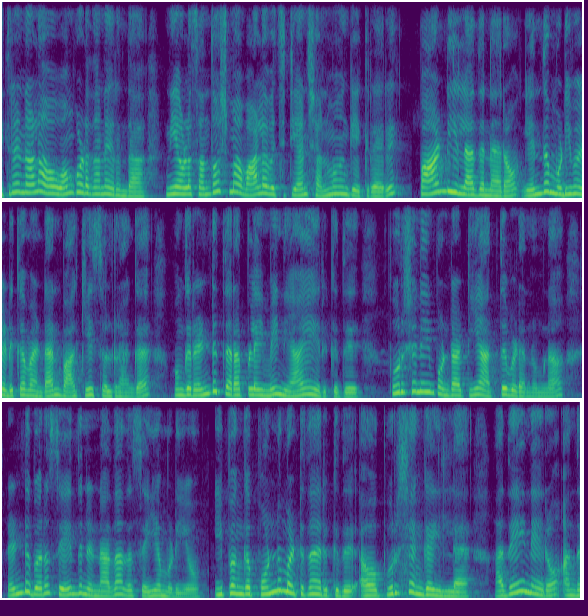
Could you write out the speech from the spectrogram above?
இத்தனை நாள் அவள் உன் கூட தானே இருந்தா? நீ அவளை சந்தோஷமா வாழ வச்சிட்டியான்னு சண்முகம் கேட்குறாரு பாண்டி இல்லாத நேரம் எந்த முடிவும் எடுக்க வேண்டான்னு பாக்கியம் சொல்றாங்க. உங்க ரெண்டு தரப்புலையுமே நியாயம் இருக்குது. புருஷனையும் பொண்டாட்டியும் அத்து விடணும்னா ரெண்டு பேரும் சேர்ந்து நின்னாதான் அதை செய்ய முடியும். முடியும். இப்போ இங்க பொண்ணு மட்டும் தான் இருக்குது. அவ புருஷங்க இல்லை. அதே நேரம் அந்த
